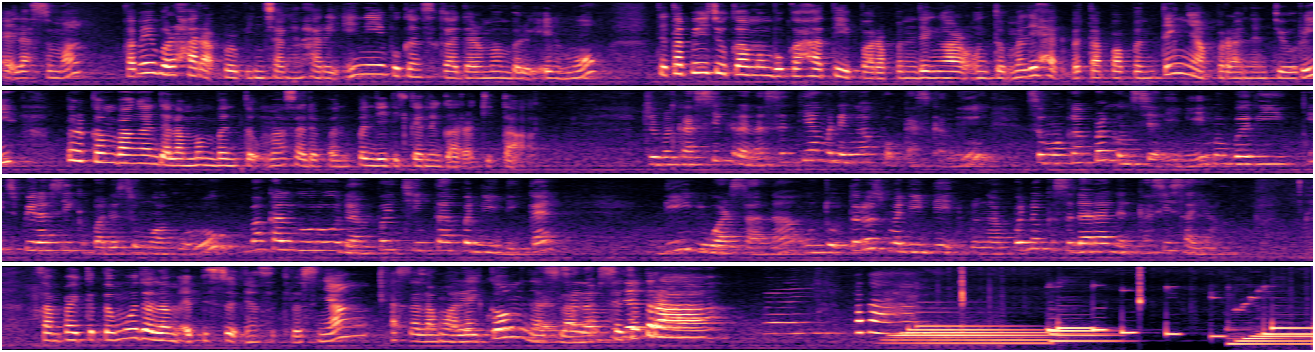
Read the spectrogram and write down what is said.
Baiklah semua, kami berharap perbincangan hari ini bukan sekadar memberi ilmu, tetapi juga membuka hati para pendengar untuk melihat betapa pentingnya peranan teori perkembangan dalam membentuk masa depan pendidikan negara kita. Terima kasih kerana setia mendengar podcast kami. Semoga perkongsian ini memberi inspirasi kepada semua guru, bakal guru dan pencinta pendidikan di luar sana untuk terus mendidik dengan penuh kesedaran dan kasih sayang. Sampai ketemu dalam episod yang seterusnya. Assalamualaikum dan salam sejahtera. Bye. Bye-bye. Thank you.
